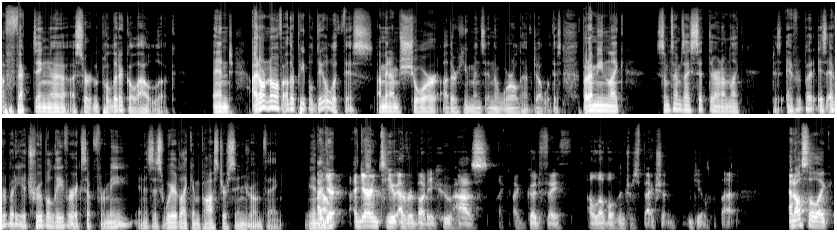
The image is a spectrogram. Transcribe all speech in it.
affecting a, a certain political outlook and i don't know if other people deal with this i mean i'm sure other humans in the world have dealt with this but i mean like sometimes i sit there and i'm like does everybody is everybody a true believer except for me and it's this weird like imposter syndrome thing you know I, guar- I guarantee you, everybody who has like a good faith, a level of introspection deals with that. And also, like,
